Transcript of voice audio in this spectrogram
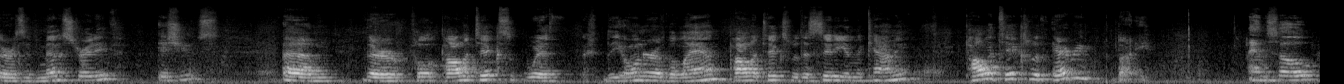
There's administrative issues. Um, there are po- politics with the owner of the land, politics with the city and the county, politics with everybody. And so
